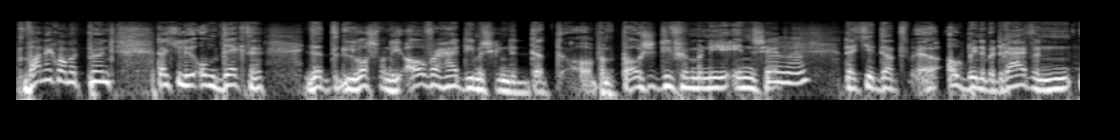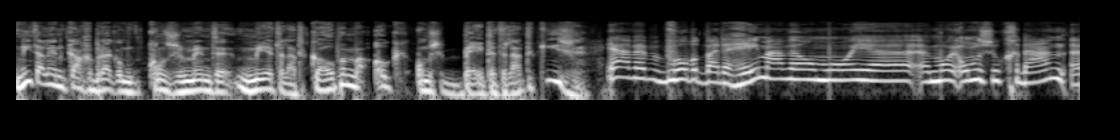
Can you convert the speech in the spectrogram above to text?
Wanneer kwam het punt dat jullie ontdekten, dat los van die overheid, die misschien dat op een positieve manier inzet, Mhm. dat je dat eh, ook binnen bedrijven niet alleen kan gebruiken om consumenten meer te laten kopen, maar ook om ze beter te laten kiezen? Ja, we hebben bijvoorbeeld bij de HEMA wel een mooi, eh, een mooi onderzoek gedaan. Eh,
